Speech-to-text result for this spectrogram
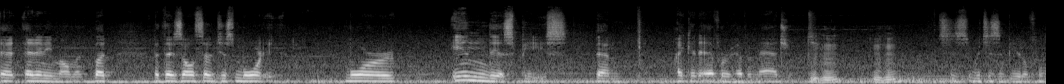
at, at any moment. But but there's also just more more in this piece than I could ever have imagined. Which is which is a beautiful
